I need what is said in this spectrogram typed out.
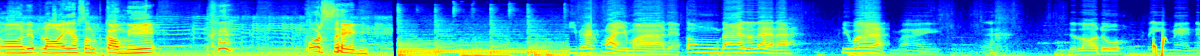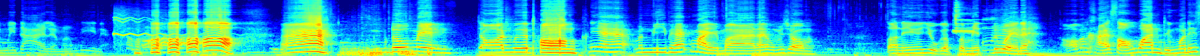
ก็เรียบร้อยครับสำหรับกล่องนี้ โคตรเซ็ง มีแพ็คใหม่มาเนี่ย ต้องได้แล้วแหละนะ พี่ว่าไม่ ดี๋ยวรอดู ตีแมนยังไม่ได้เลยมั้งพี่เนี่ย อะดูหมิ่นจอนมือทอง เนี่ยฮะ มันมีแพ็คใหม่มานะคุณผู้ชม ตอนนี้ก็อยู่กับสมิธด้วยนะ อ๋อ มันขาย 2 วันถึงวันที่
